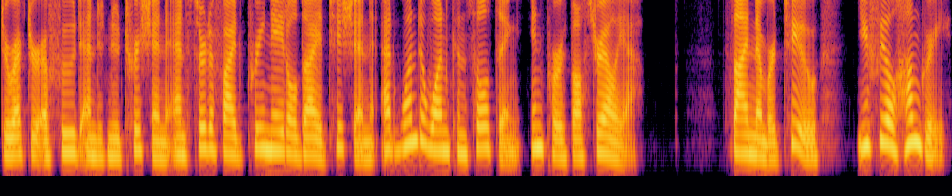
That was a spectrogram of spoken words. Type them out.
Director of Food and Nutrition and Certified Prenatal Dietitian at One to One Consulting in Perth, Australia. Sign number two you feel hungry.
